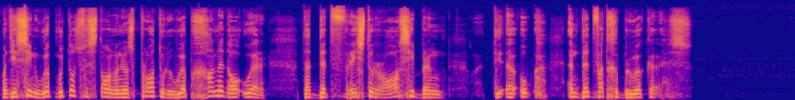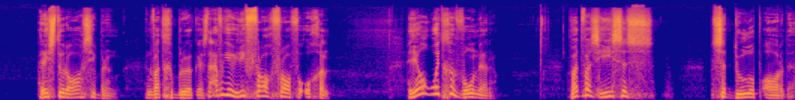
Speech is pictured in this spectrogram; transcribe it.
Want jy sien hoop moet ons verstaan wanneer ons praat oor hoop, gaan dit daaroor dat dit restaurasie bring die, uh, op in dit wat gebroken is. Restaurasie bring in wat gebroken is. Nou ek wil jou hierdie vraag vra vir oggend. Het jy al ooit gewonder wat was Jesus se doel op aarde?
